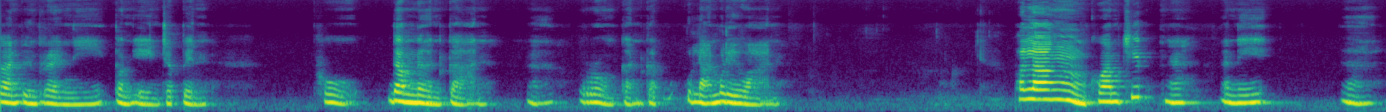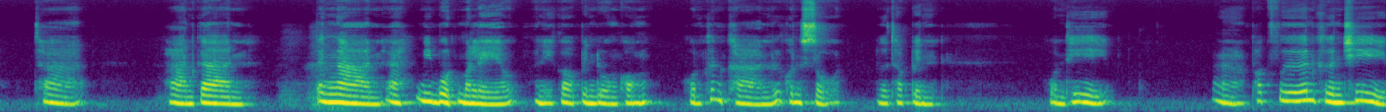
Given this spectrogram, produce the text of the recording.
การเปลี่ยนแปลงนี้ตนเองจะเป็นผู้ดำเนินการร่วมกันกับบุตรหลานบริวาร พลังความคิดนะอันนี้ถ้าผ่านการแต่งงานมีบุตรมาแล้ว อันนี้ก็เป็นดวงของคนขึ้นคานหรือคนโสด หรือถ้าเป็นคนที่พักฟื้นคืนชีพ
